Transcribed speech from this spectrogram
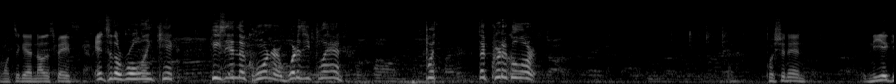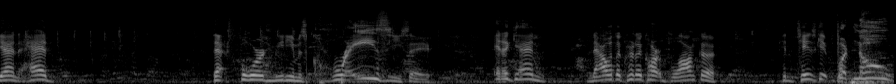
Once again, another space into the rolling kick. He's in the corner. What does he plan? But the critical art. Push it in. Knee again. Head. That forward medium is crazy safe. And again, now with the critical art, Blanka continues to get. But no!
